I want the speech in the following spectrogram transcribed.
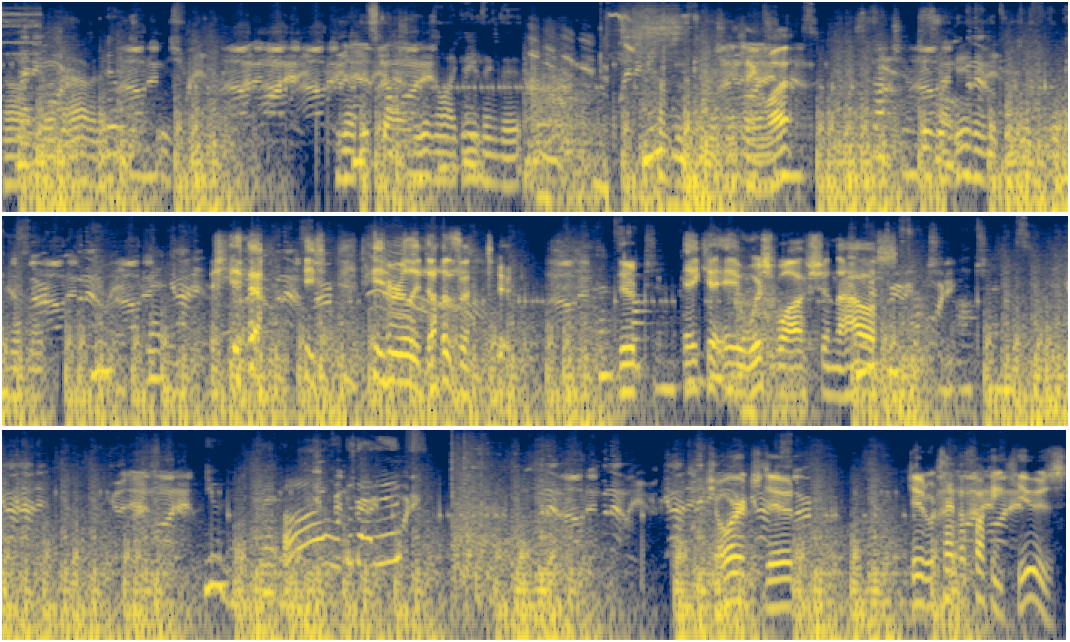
No, he doesn't have it. Building. He's, Loud and on it. you know, this guy, he doesn't like anything that comes with commitment. Anything what? He doesn't like anything that comes with commitment. Yeah, he, he really doesn't, dude. Dude, AKA Wish Wash in the house. Construction options. Got it. Good as on it. Unit ready. Oh, look at that imp! Moving out and out. You got it. George, dude. Dude, what type of fucking cues?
